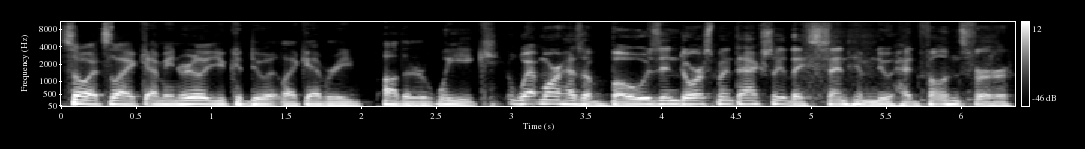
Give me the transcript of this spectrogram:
so it's like i mean really you could do it like every other week Wetmore has a Bose endorsement. Actually, they send him new headphones for.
